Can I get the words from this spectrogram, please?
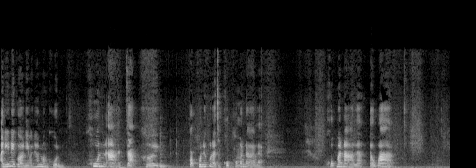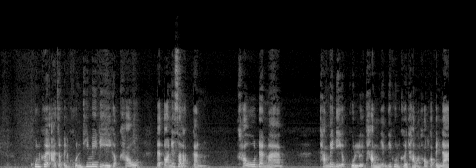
อันนี้ในกรณีบางท่านบางคน คุณอาจจะเคยกับคนนี้คุณอาจจะคบเขามานานแล้วคบมานานแล้ว แต่ว่า คุณเคยอาจจะเป็นคนที่ไม่ดีกับเขา แต่ตอนนี้สลับกัน เขาดันมาทำไม่ดีกับคุณหรือทำอย่างที่คุณเคยทำกับเขาก็เป็นได้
